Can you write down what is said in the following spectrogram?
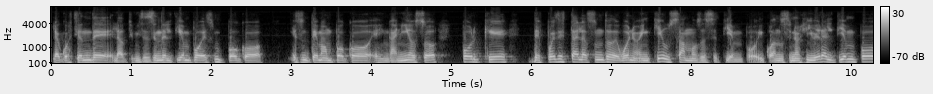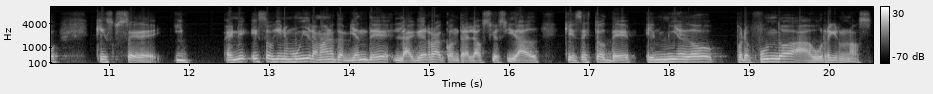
la cuestión de la optimización del tiempo es un poco es un tema un poco engañoso porque después está el asunto de, bueno, ¿en qué usamos ese tiempo? Y cuando se nos libera el tiempo, ¿qué sucede? Y en e- eso viene muy de la mano también de la guerra contra la ociosidad, que es esto de el miedo profundo a aburrirnos.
